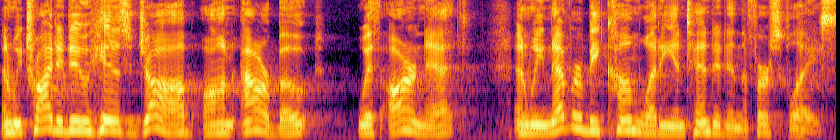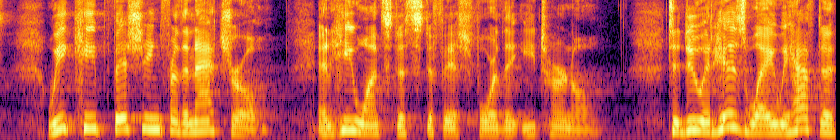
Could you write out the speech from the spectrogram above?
And we try to do His job on our boat with our net, and we never become what He intended in the first place. We keep fishing for the natural, and He wants us to fish for the eternal to do it His way, we have to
